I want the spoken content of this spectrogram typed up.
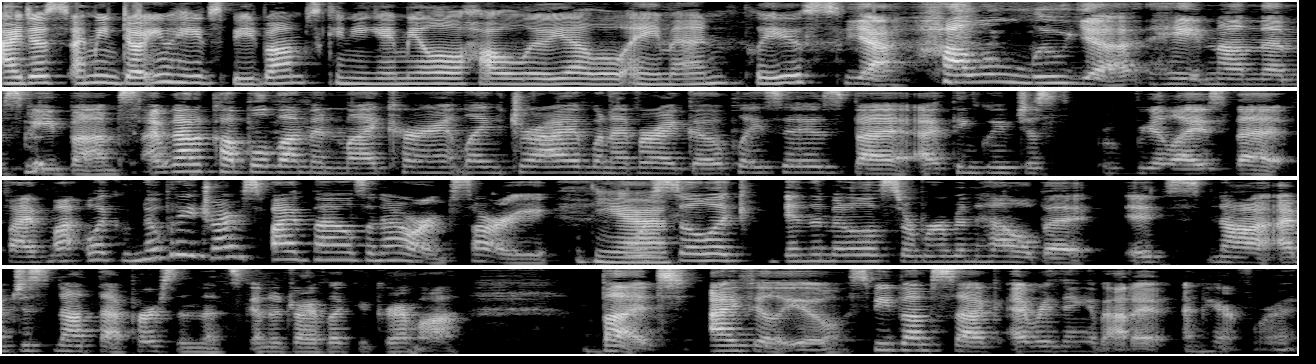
I just, I mean, don't you hate speed bumps? Can you give me a little hallelujah, a little amen, please? yeah, hallelujah, hating on them speed bumps. I've got a couple of them in my current like drive whenever I go places, but I think we've just realized that five miles, like nobody drives five miles an hour. I'm sorry. Yeah. We're still like in the middle of suburban hell, but it's not, I'm just not that person that's going to drive like a grandma. But I feel you. Speed bumps suck. Everything about it. I'm here for it.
